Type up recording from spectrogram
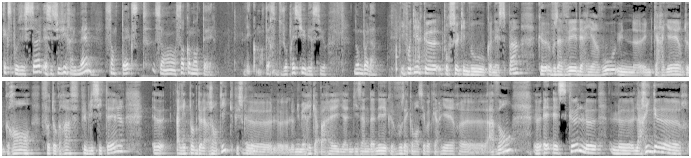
exposée seule, et se suffire elle-même, sans texte, sans commentaire. Les commentaires sont toujours précieux, bien sûr. Donc voilà. Il faut dire que, pour ceux qui ne vous connaissent pas, que vous avez derrière vous une, carrière de grand photographe publicitaire euh, à l'époque de l'argentique, puisque le, numérique apparaît il y a une dizaine d'années, que vous avez commencé votre carrière euh, avant, euh, est-ce que le, la rigueur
